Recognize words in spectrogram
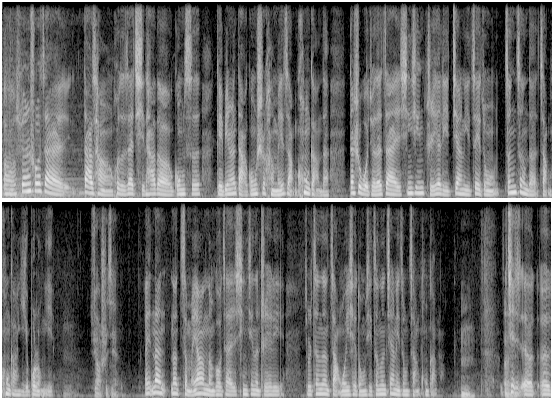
答。呃，虽然说在大厂或者在其他的公司给别人打工是很没掌控感的，但是我觉得在新兴职业里建立这种真正的掌控感也不容易。嗯需要时间。哎，那那怎么样能够在新兴的职业里，就是真正掌握一些东西，真正建立这种掌控感呢？嗯，呃其实呃呃，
